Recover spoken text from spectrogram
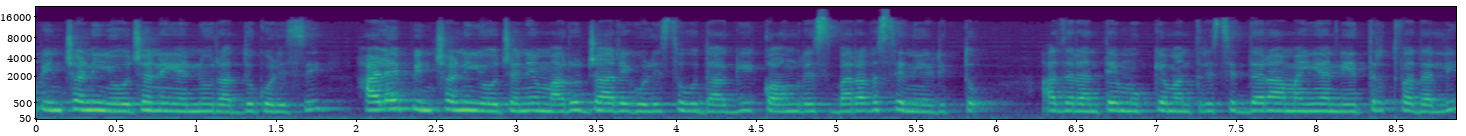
ಪಿಂಚಣಿ ಯೋಜನೆಯನ್ನು ರದ್ದುಗೊಳಿಸಿ ಹಳೆ ಪಿಂಚಣಿ ಯೋಜನೆ ಮರುಜಾರಿಗೊಳಿಸುವುದಾಗಿ ಕಾಂಗ್ರೆಸ್ ಭರವಸೆ ನೀಡಿತ್ತು. ಅದರಂತೆ ಮುಖ್ಯಮಂತ್ರಿ ಸಿದ್ದರಾಮಯ್ಯ ನೇತೃತ್ವದಲ್ಲಿ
